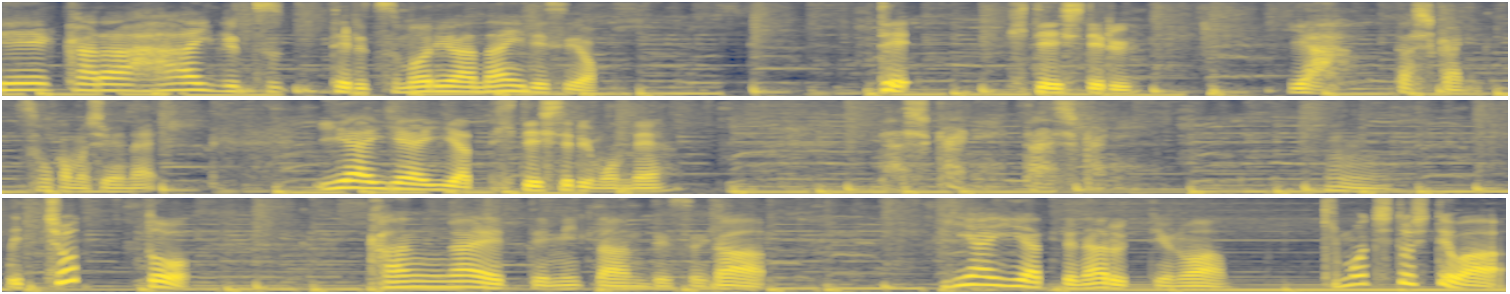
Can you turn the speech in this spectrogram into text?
定から入るつってるつもりはないですよ。って否定してる。いや、確かにそうかもしれない。いやいやいやって否定してるもんね。確かに、確かに。うん。で、ちょっと考えてみたんですが、いやいやってなるっていうのは、気持ちとしては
